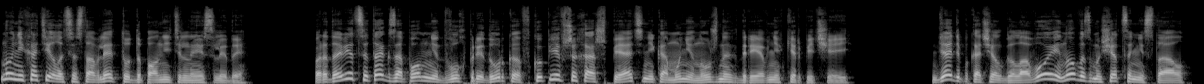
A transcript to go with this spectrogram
Ну, не хотелось оставлять тут дополнительные следы. Продавец и так запомнит двух придурков, купивших аж пять никому не нужных древних кирпичей. Дядя покачал головой, но возмущаться не стал.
